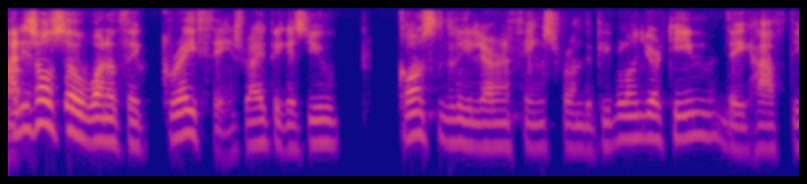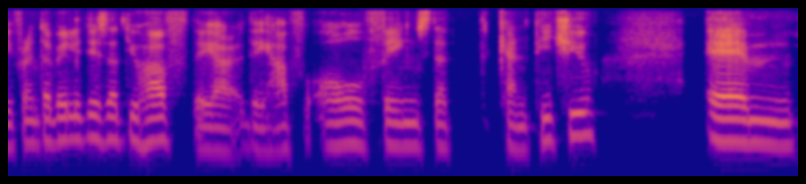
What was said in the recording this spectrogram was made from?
and it's also one of the great things right? Because you constantly learn things from the people on your team. They have different abilities that you have. They are they have all things that can teach you. Um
